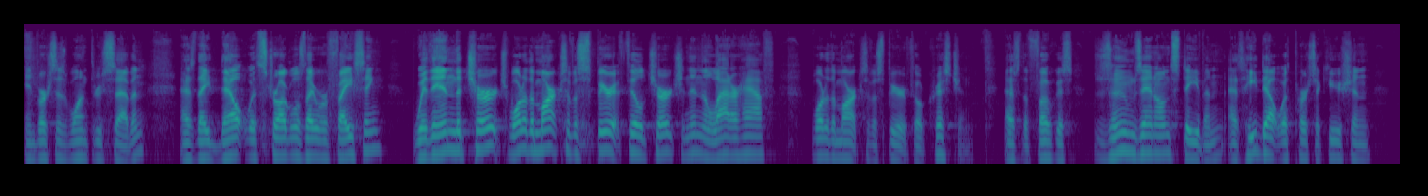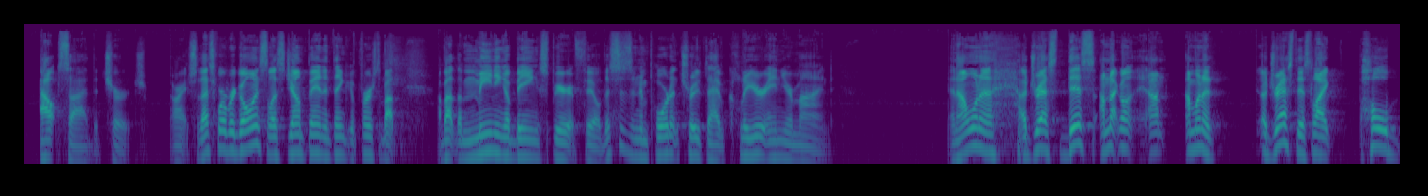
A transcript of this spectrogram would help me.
in verses 1 through 7 as they dealt with struggles they were facing within the church? What are the marks of a spirit filled church? And then the latter half, what are the marks of a spirit filled Christian? As the focus zooms in on Stephen as he dealt with persecution outside the church. All right, so that's where we're going. So let's jump in and think first about, about the meaning of being spirit filled. This is an important truth to have clear in your mind. And I want to address this. I'm not going. I'm, I'm going to address this like whole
